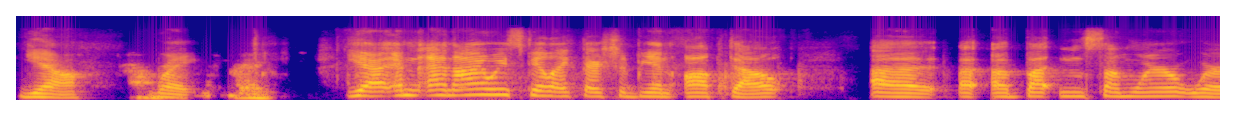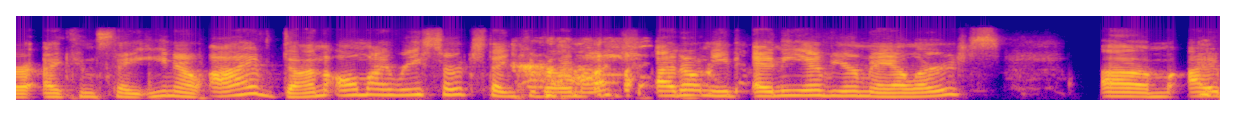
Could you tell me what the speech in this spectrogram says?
Yeah, right. Yeah, and, and I always feel like there should be an opt out a, a, button somewhere where I can say, you know, I've done all my research. Thank you very much. I don't need any of your mailers. Um, I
